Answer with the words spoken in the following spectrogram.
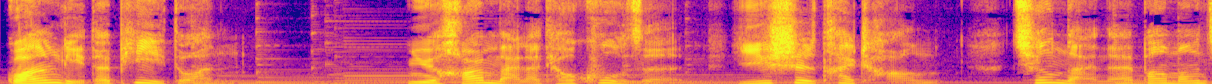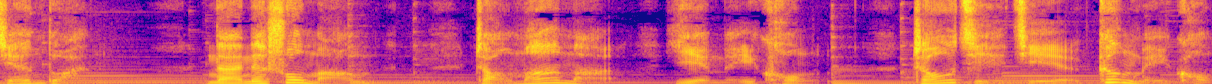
管理的弊端。女孩买了条裤子，一试太长，请奶奶帮忙剪短。奶奶说忙，找妈妈也没空，找姐姐更没空。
